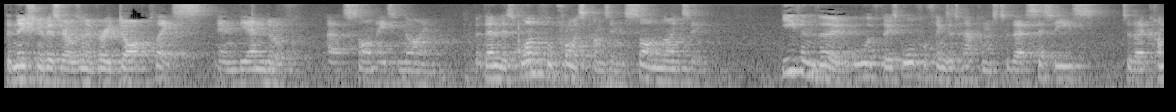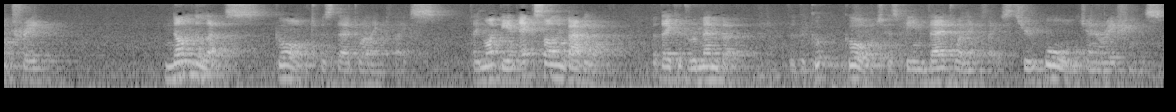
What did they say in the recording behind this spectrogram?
The nation of Israel is in a very dark place in the end of uh, Psalm 89. But then this wonderful promise comes in in Psalm 90. Even though all of those awful things had happened to their cities, to their country, nonetheless, God was their dwelling place. They might be in exile in Babylon, but they could remember that the God has been their dwelling place through all generations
